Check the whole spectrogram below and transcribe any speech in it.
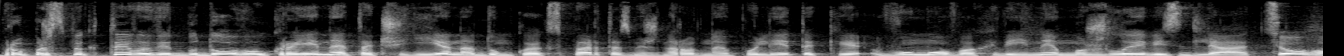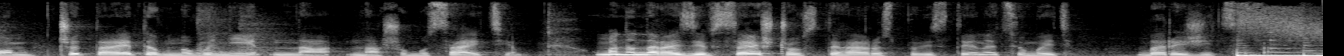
Про перспективи відбудови України та чи є, на думку експерта з міжнародної політики, в умовах війни можливість для цього читайте в новині на нашому сайті. У мене наразі все, що встигаю розповісти на цю мить. Бережіть себе.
